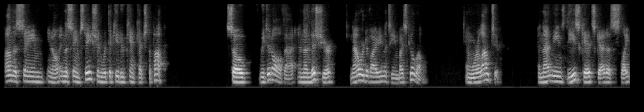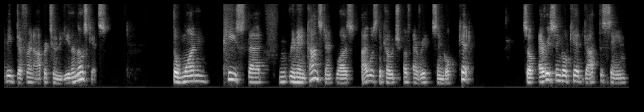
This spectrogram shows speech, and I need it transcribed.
on the same, you know, in the same station with the kid who can't catch the puck. So we did all of that. And then this year, now we're dividing the team by skill level, and we're allowed to. And that means these kids get a slightly different opportunity than those kids. The one piece that remained constant was I was the coach of every single kid. So every single kid got the same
